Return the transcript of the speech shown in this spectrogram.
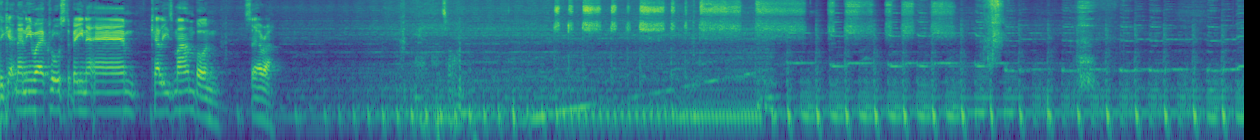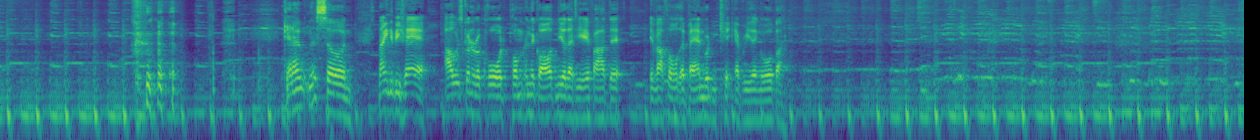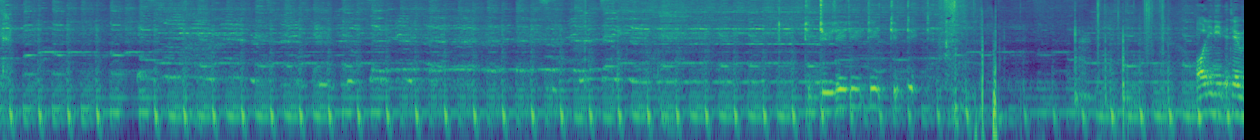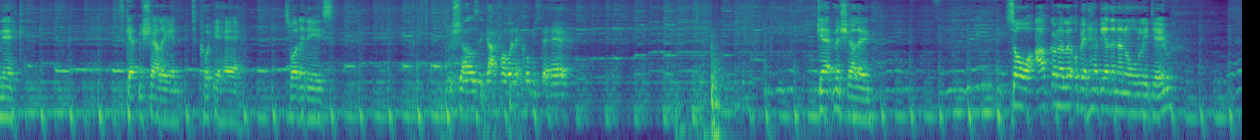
it getting anywhere close to being at um, Kelly's man bun, Sarah? That's. Get out in the sun. Mind to be fair, I was going to record Pump in the Garden the other day if I had the, if I thought that Ben wouldn't kick everything over. All you need to do, Nick, get Michelle in to cut your hair. That's what it is. Michelle's the gaffer when it comes to hair. Get Michelle in. So I've gone a little bit heavier than I normally do.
